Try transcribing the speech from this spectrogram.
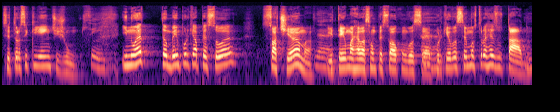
você trouxe cliente junto. Sim. E não é também porque a pessoa só te ama É. e tem uma relação pessoal com você, é, É. porque você mostrou resultado.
